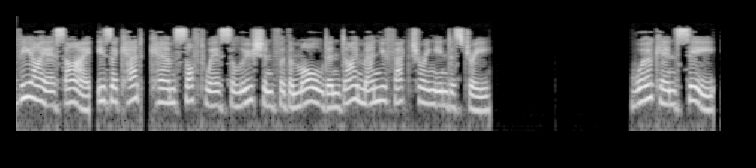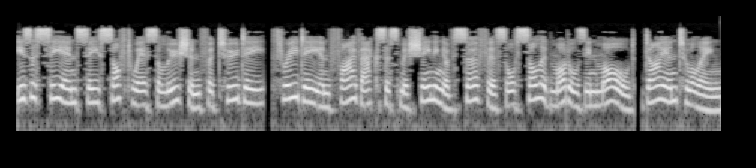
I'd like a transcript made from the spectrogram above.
VISI, is a CAD-CAM software solution for the mold and die manufacturing industry. WorkNC, is a CNC software solution for 2D, 3D and 5-axis machining of surface or solid models in mold, die and tooling.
